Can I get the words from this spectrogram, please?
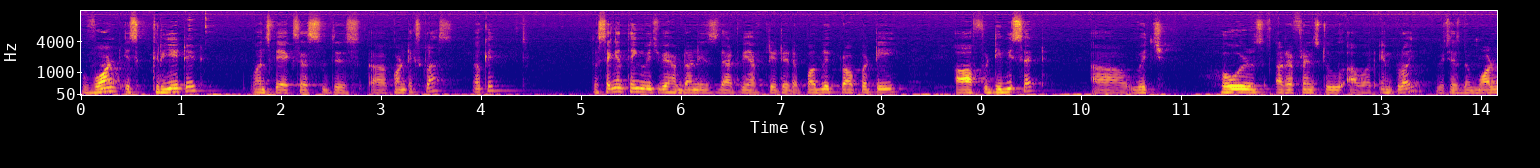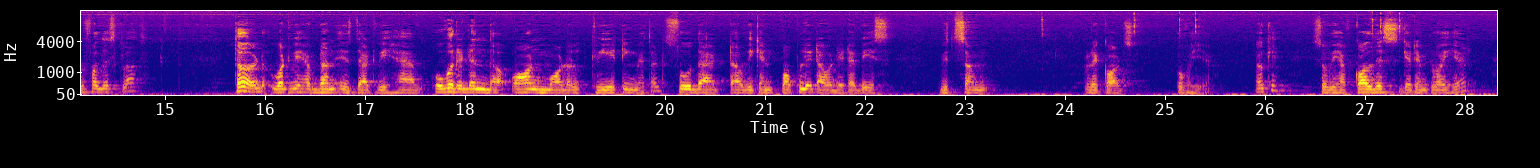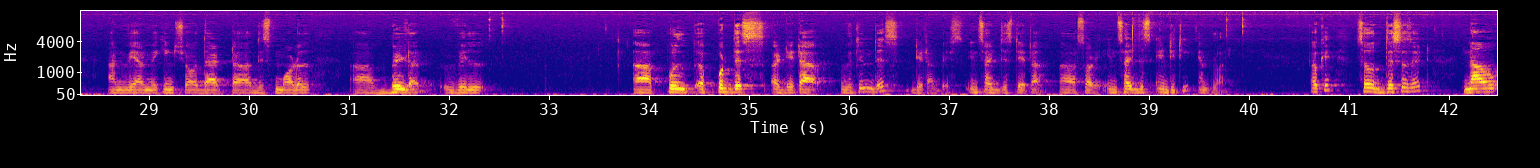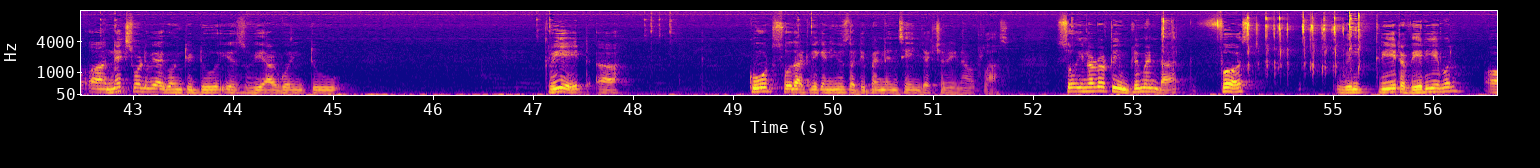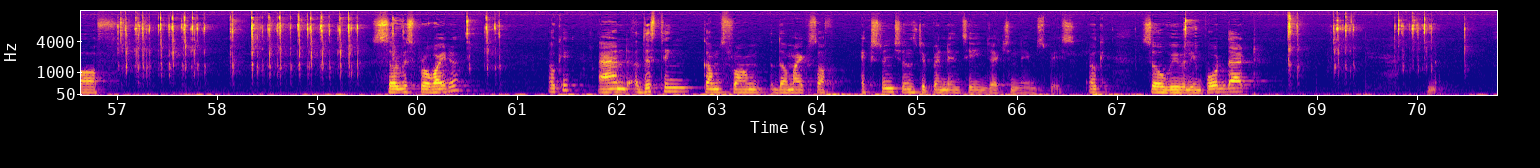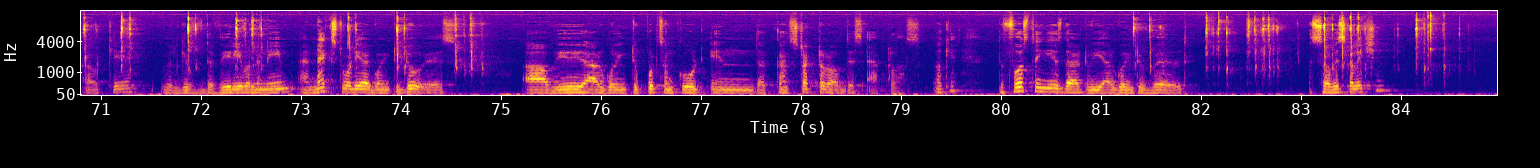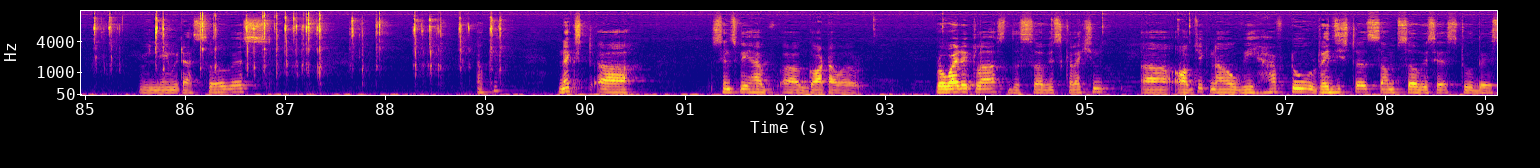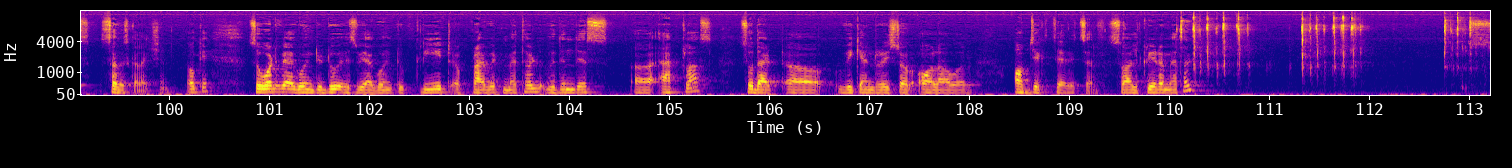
want is created once we access this uh, context class. Okay. The second thing which we have done is that we have created a public property of dbset uh, which holds a reference to our employee which is the model for this class third what we have done is that we have overridden the on model creating method so that uh, we can populate our database with some records over here. Okay? So we have called this get employee here and we are making sure that uh, this model uh, builder will uh, pull uh, put this uh, data within this database inside this data sorry inside this entity employee. Okay? So this is it. Now next what we are going to do is we are going to create a code so that we can use the dependency injection in our class. So in order to implement that first we'll create a variable of service provider okay? And this thing comes from the Microsoft extensions dependency injection namespace okay? So we will import that. Okay we'll give the variable a name. And next what we are going to do is uh, we are going to put some code in the constructor of this app class okay? The first thing is that we are going to build a service collection. We'll name it as service okay? Next uh, since we have uh, got our provider class the service collection uh, object now we have to register some services to this service collection okay? So what we are going to do is we are going to create a private method within this app class so that uh, we can register all our objects there itself. So I'll create a method.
